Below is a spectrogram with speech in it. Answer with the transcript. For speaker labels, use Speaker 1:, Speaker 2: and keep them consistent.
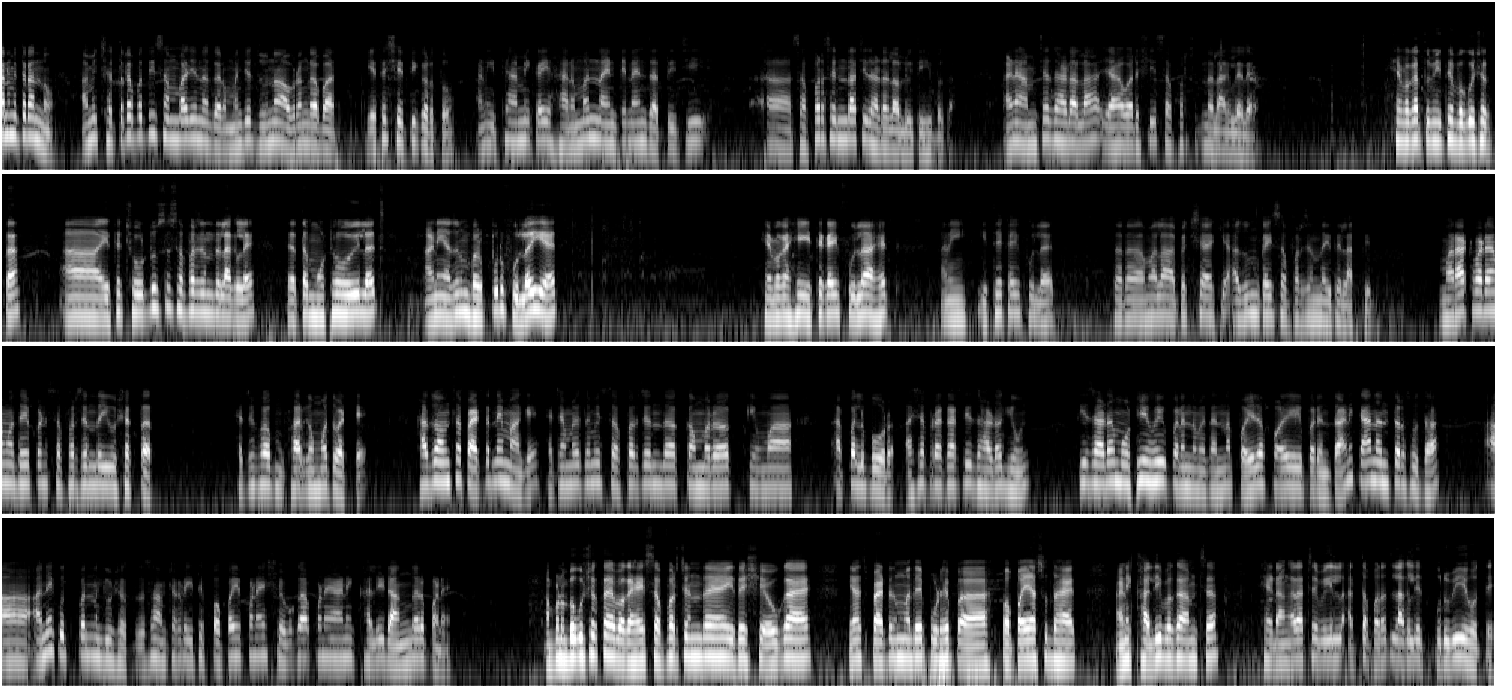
Speaker 1: नमस्कार मित्रांनो आम्ही छत्रपती संभाजीनगर म्हणजे जुनं औरंगाबाद येथे शेती करतो आणि इथे आम्ही काही हार्मन नाईन्टी नाईन जातीची सफरचंदाची झाडं लावली होती ही बघा. आणि आमच्या झाडाला यावर्षी सफरचंद लागलेलं आहे. हे बघा तुम्ही इथे बघू शकता इथे छोटूसं सफरचंद लागलं आहे ते आता मोठं होईलच आणि अजून भरपूर फुलंही आहेत. हे बघा ही इथे काही फुलं आहेत आणि इथे काही फुलं आहेत. तर आम्हाला अपेक्षा आहे की अजून काही सफरचंद इथे लागतील. मराठवाड्यामध्ये पण सफरचंद येऊ शकतात ह्याची खूप फार गंमत वाटते. हा जो आमचा पॅटर्न आहे मागे ह्याच्यामध्ये तुम्ही सफरचंद कमरक किंवा ॲपल बोर अशा प्रकारची झाडं घेऊन ती झाडं मोठी होईपर्यंत म्हणजे त्यांना पहिलं फळ येईपर्यंत आणि त्यानंतरसुद्धा अनेक उत्पन्न घेऊ शकतो जसं आमच्याकडे इथे पपई पण आहे शेवगा पण आहे आणि खाली डांगर पण आहे. आपण बघू शकता हे बघा हे सफरचंद आहे इथे शेवगा आहे याच पॅटर्नमध्ये पुढे प पपयासुद्धा आहेत आणि खाली बघा आमचं हे डांगराचे वेल आत्ता परत लागलेत पूर्वी होते.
